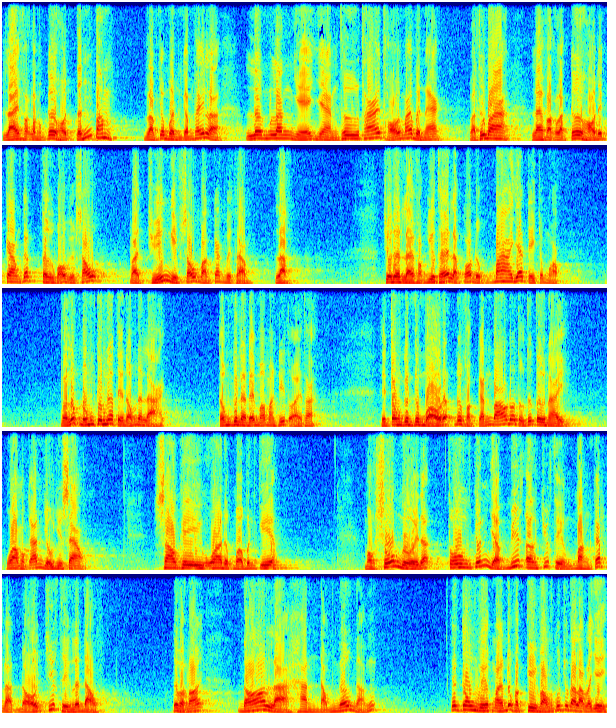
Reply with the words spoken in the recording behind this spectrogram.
lại Phật là một cơ hội tĩnh tâm, làm cho mình cảm thấy là lân lân nhẹ nhàng, thư thái, thoải mái, bình an. Và thứ ba là Phật là cơ hội để cam kết từ bỏ việc xấu và chuyển nghiệp xấu bằng các việc làm lành cho nên lại Phật như thế là có được ba giá trị trong một. Và lúc đụng kinh đó thì động nên lại đụng kinh là để mở mang trí tuệ thôi. Thì trong kinh trung bộ đó, Đức Phật cảnh báo đối tượng thứ tư này qua một cái ánh dụ như sau. Sau khi qua được bờ bên kia, một số người đó tôn kính và biết ơn chiếc thuyền bằng cách là đội chiếc thuyền lên đầu. Đức Phật nói đó là hành động ngớ ngẩn. Cái công việc mà Đức Phật kỳ vọng của chúng ta làm là gì?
